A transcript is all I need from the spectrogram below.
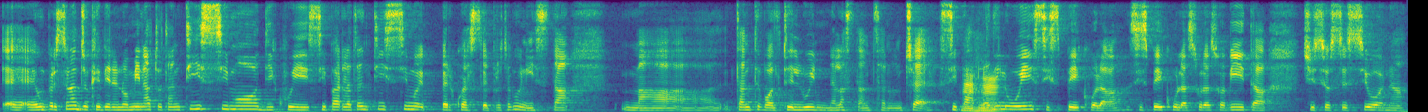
Cioè, è un personaggio che viene nominato tantissimo, di cui si parla tantissimo e per questo è il protagonista, ma tante volte lui nella stanza non c'è, si parla mm-hmm. di lui, si specula, si specula sulla sua vita, ci si ossessiona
